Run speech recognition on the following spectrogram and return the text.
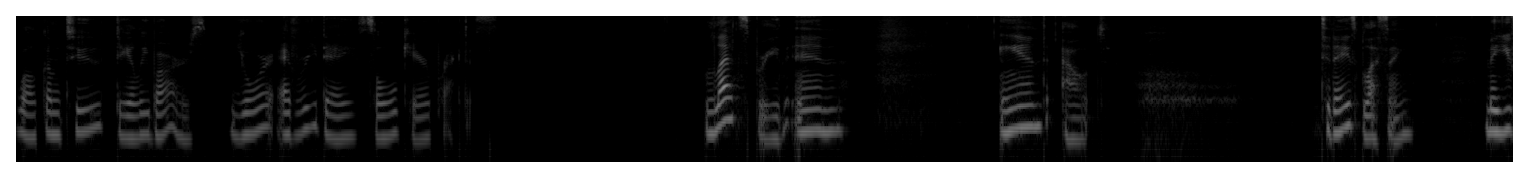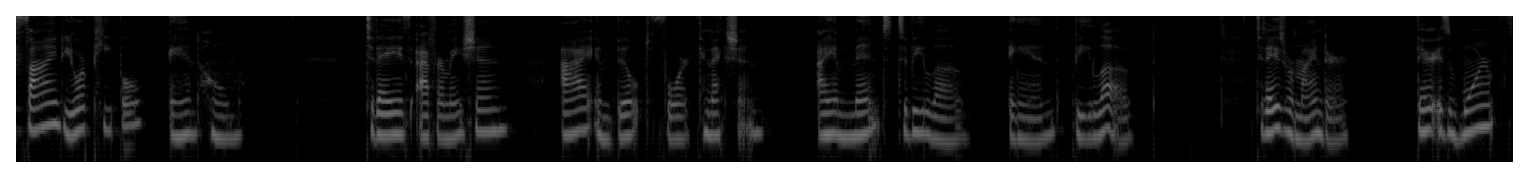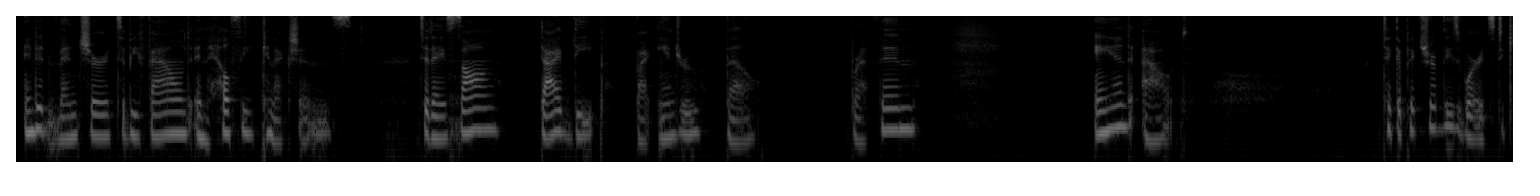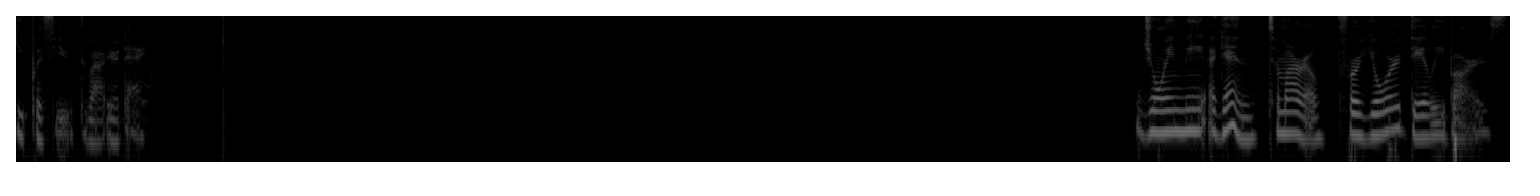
Welcome to Daily Bars, your everyday soul care practice. Let's breathe in and out. Today's blessing may you find your people and home. Today's affirmation I am built for connection. I am meant to be loved and be loved. Today's reminder there is warmth and adventure to be found in healthy connections. Today's song, Dive Deep by Andrew Belle. Breath in and out. Take a picture of these words to keep with you throughout your day. Join me again tomorrow for your daily bars.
